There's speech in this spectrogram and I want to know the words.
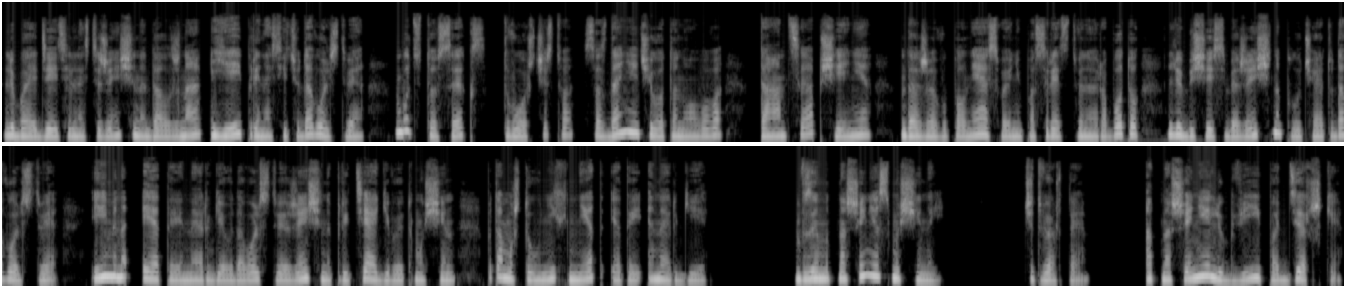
Любая деятельность женщины должна ей приносить удовольствие, будь то секс, творчество, создание чего-то нового, танцы, общение. Даже выполняя свою непосредственную работу, любящая себя женщина получает удовольствие. И именно эта энергия удовольствия женщины притягивает мужчин, потому что у них нет этой энергии. Взаимоотношения с мужчиной. Четвертое. Отношения любви и поддержки.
